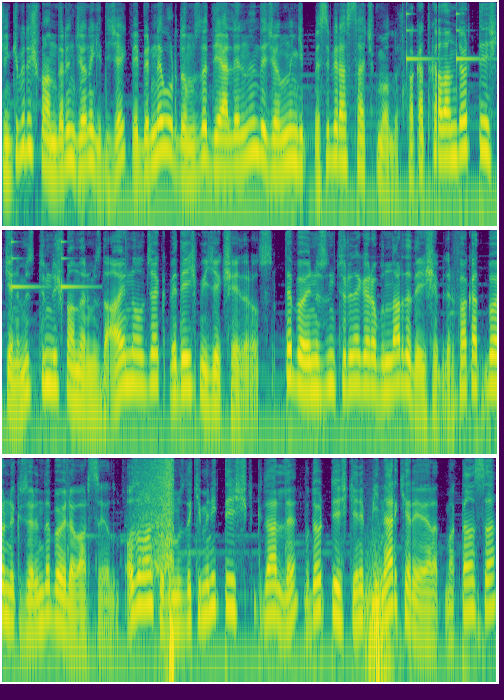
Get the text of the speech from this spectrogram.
Çünkü bu düşmanların canı gidecek ve birine vurduğumuzda diğerlerinin de canının gitmesi biraz saçma olur. Fakat kalan 4 değişkenimiz tüm düşmanlarımızda aynı olacak ve değişmeyecek şeyler olsun. Tabi oyununuzun türüne göre bunlar da değişebilir fakat bu örnek üzerinde böyle varsayalım. O zaman kodumuzdaki minik değişikliklerle bu 4 değişkeni biner kere yaratmaktansa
